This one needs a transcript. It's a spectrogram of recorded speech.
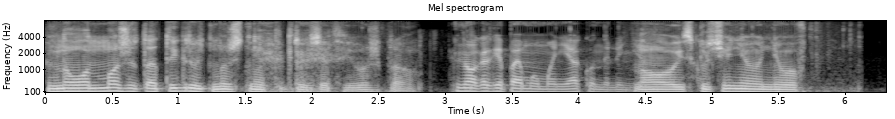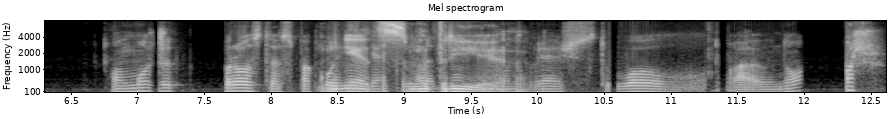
Но он может отыгрывать, может не отыгрывать, это его же право. Ну а как я пойму, маньяк он или нет? Но исключение у него в Он может просто спокойно Нет, взять, смотри. ты ствол, а, нож,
